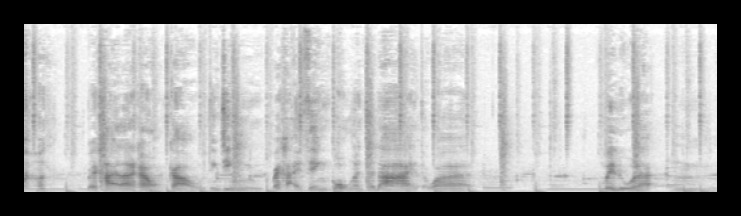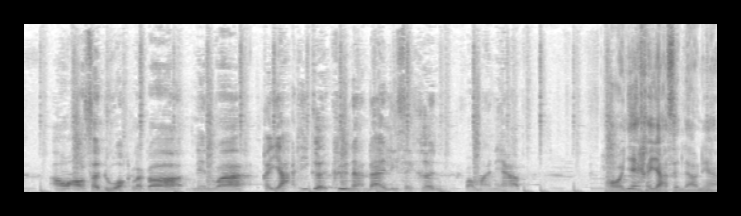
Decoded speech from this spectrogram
ก็ไปขายร้านขายของเก่า จริง ๆ ไปขายเซ็งกงอาจจะได้ แต่ว่า ไม่รู้ละอืม เอาเอาสะดวกแล้วก็เน้นว่าขยะที่เกิดขึ้นอะได้รีไซเคิลประมาณเนี้ยครับ พอแยกขยะเสร็จแล้วเนี่ย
